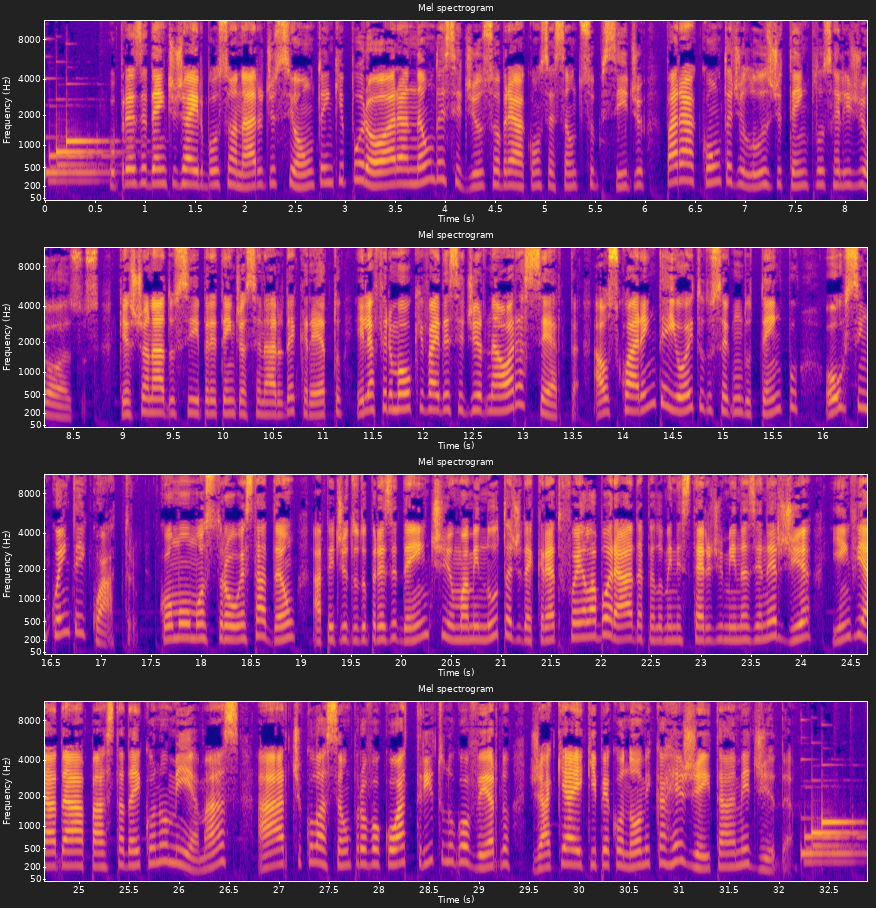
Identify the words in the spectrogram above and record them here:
O presidente Jair Bolsonaro disse ontem que, por hora, não decidiu sobre a concessão de subsídio para a conta de luz de templos religiosos. Questionado se pretende assinar o decreto, ele afirmou que vai decidir na hora certa, aos 48 do segundo tempo ou 54. Como mostrou o Estadão, a pedido do presidente, uma minuta de decreto foi elaborada pelo Ministério de Minas e Energia e enviada à pasta da Economia, mas a articulação provocou atrito no governo, já que a equipe econômica rejeita a medida.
